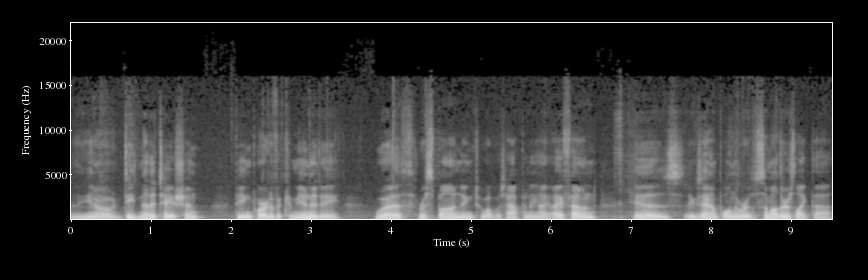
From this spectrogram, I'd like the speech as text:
you know, deep meditation, being part of a community, with responding to what was happening. I, I found his example, and there were some others like that,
